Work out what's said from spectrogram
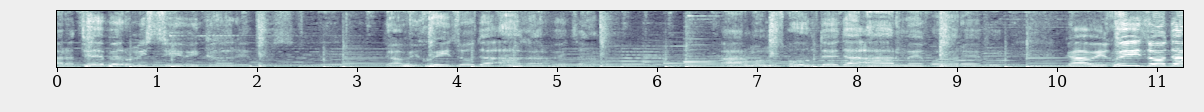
არა თებერვლის ცივი ქარებს გავიხვიძო და აღარ ვეწამო არ მომწყურდე და არ მეყვარები. გავიხვიძო და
